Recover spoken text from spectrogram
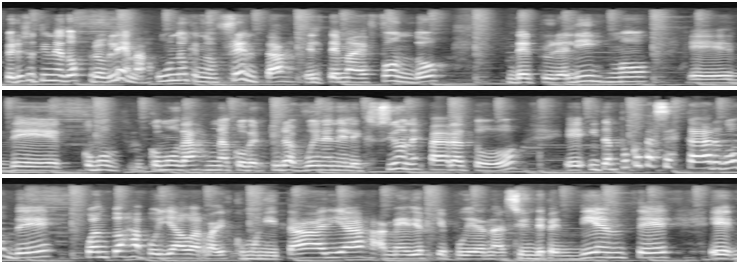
pero eso tiene dos problemas. Uno que no enfrenta el tema de fondo del pluralismo, eh, de cómo, cómo das una cobertura buena en elecciones para todo, eh, y tampoco te haces cargo de cuánto has apoyado a radios comunitarias, a medios que pudieran haber sido independientes, eh,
